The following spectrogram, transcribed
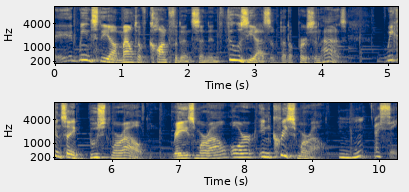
it means the amount of confidence and enthusiasm that a person has. We can say boost morale, raise morale, or increase morale. 嗯哼，I see。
